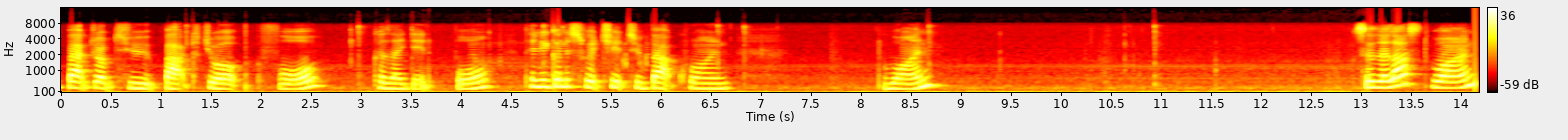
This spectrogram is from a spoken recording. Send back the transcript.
backdrop to backdrop 4 because I did 4. Then you're going to switch it to background 1. So the last one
